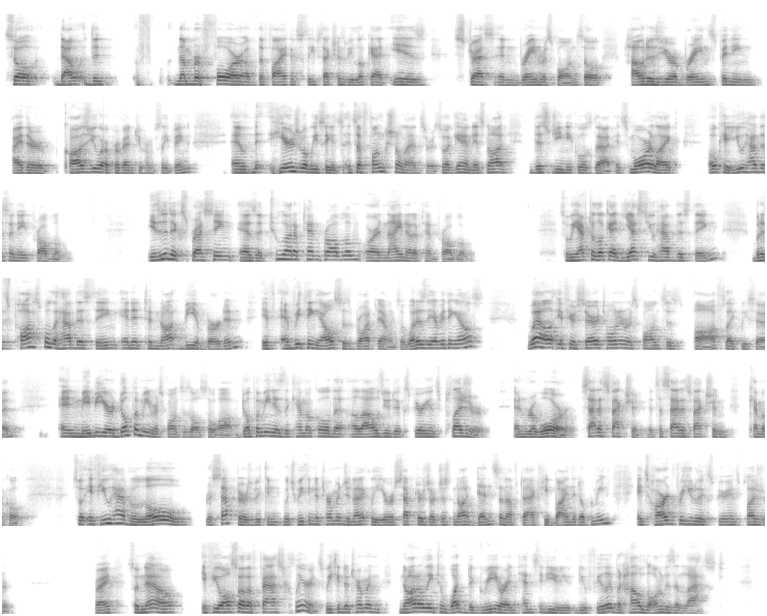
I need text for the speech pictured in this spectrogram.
So that the f- number four of the five sleep sections we look at is stress and brain response. So how does your brain spinning either cause you or prevent you from sleeping? And th- here's what we see: it's it's a functional answer. So again, it's not this gene equals that. It's more like okay, you have this innate problem is it expressing as a two out of 10 problem or a nine out of 10 problem? So we have to look at yes, you have this thing, but it's possible to have this thing and it to not be a burden if everything else is brought down. So, what is the everything else? Well, if your serotonin response is off, like we said, and maybe your dopamine response is also off. Dopamine is the chemical that allows you to experience pleasure and reward, satisfaction. It's a satisfaction chemical. So if you have low receptors, we can which we can determine genetically, your receptors are just not dense enough to actually bind the dopamine. It's hard for you to experience pleasure. Right. So now if you also have a fast clearance, we can determine not only to what degree or intensity do you, do you feel it, but how long does it last.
